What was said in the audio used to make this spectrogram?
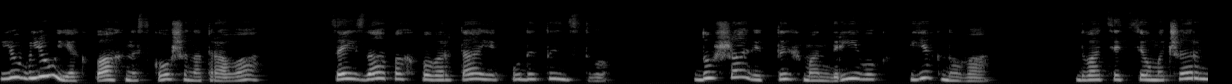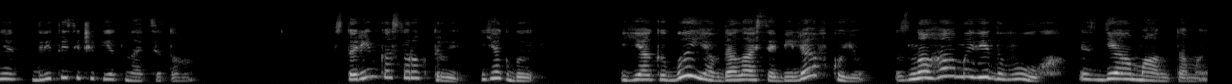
Люблю, як пахне скошена трава, цей запах повертає у дитинство. Душа від тих мандрівок, як нова. 27 червня 2015-го. Сторінка 43. Якби. Якби я вдалася білявкою з ногами від вух, з діамантами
